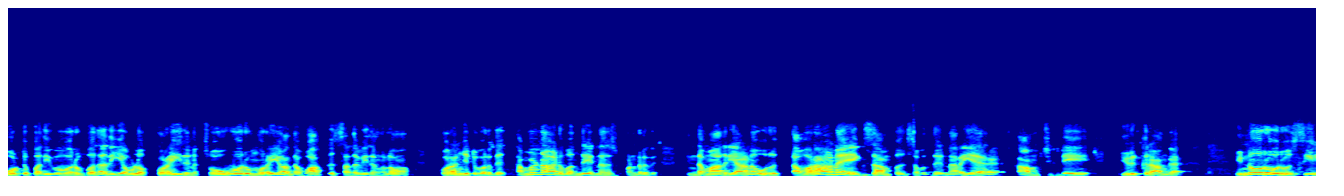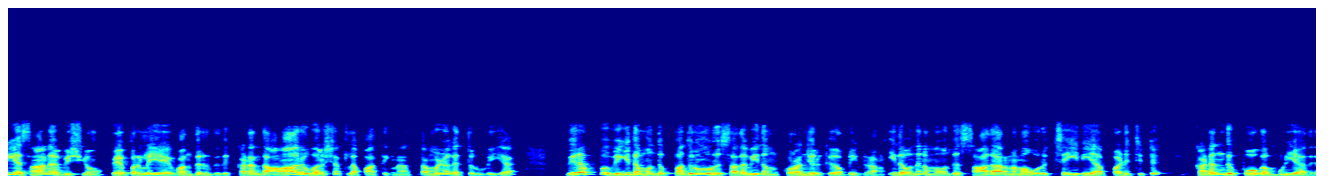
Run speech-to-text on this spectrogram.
ஓட்டு பதிவு வரும்போது அது எவ்வளவு குறையுதுன்னு. சோ ஒவ்வொரு முறையும் அந்த வாக்கு சதவீதங்களும் குறைஞ்சிட்டு வருது. தமிழ்நாடு வந்து என்ன பண்றது? இந்த மாதிரியான ஒரு தவறான எக்ஸாம்பிள்ஸ வந்து நிறைய காமிச்சுக்கிட்டே இருக்கிறாங்க. இன்னொரு ஒரு சீரியஸான விஷயம் பேப்பர்லயே வந்திருந்தது. கடந்த ஆறு வருஷத்துல பாத்தீங்கன்னா தமிழகத்தினுடைய பிறப்பு விகிதம் வந்து பதினோரு சதவீதம் குறைஞ்சிருக்கு அப்படின்றாங்க. இதை வந்து நம்ம வந்து சாதாரணமா ஒரு செய்தியா படிச்சுட்டு கடந்து போக முடியாது.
